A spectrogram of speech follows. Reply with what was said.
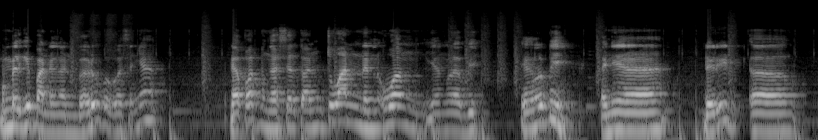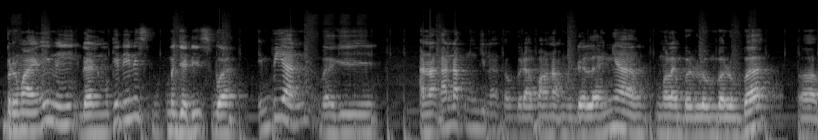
memiliki pandangan baru bahwasanya dapat menghasilkan cuan dan uang yang lebih yang lebih hanya dari eh, bermain ini dan mungkin ini menjadi sebuah impian bagi anak-anak mungkin atau beberapa anak muda lainnya mulai berlomba-lomba eh,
